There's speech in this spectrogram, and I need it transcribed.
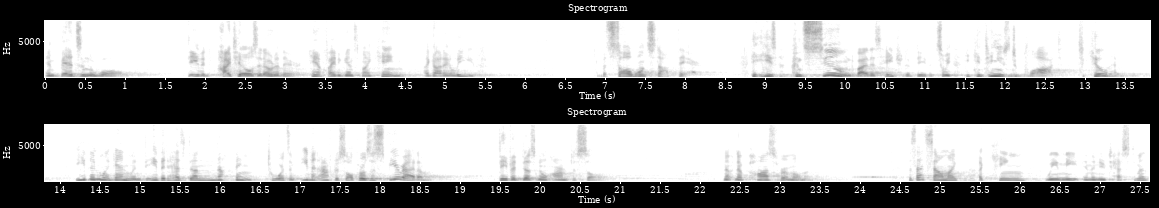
and beds in the wall. David hightails it out of there. Can't fight against my king. I got to leave. But Saul won't stop there. He, he's consumed by this hatred of David, so he, he continues to plot to kill him. Even again, when David has done nothing towards him, even after Saul throws a spear at him, David does no harm to Saul. Now, now pause for a moment. Does that sound like a king we meet in the New Testament?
